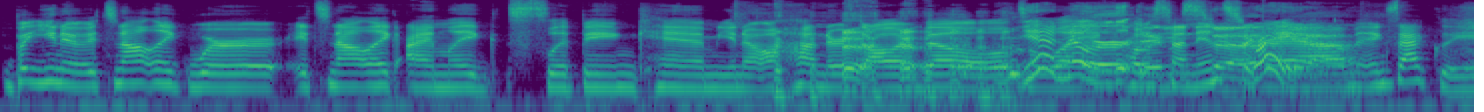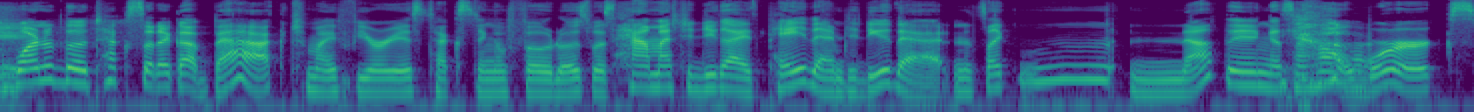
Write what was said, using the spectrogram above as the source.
but you know, it's not like we're. It's not like I'm like slipping Kim, you know, a hundred dollar bill Yeah, no, like, the- post on Insta, Instagram. yeah. Exactly. One of the texts that I got back to my furious texting of photos was, "How much did you guys pay them to do that?" And it's like, mm, nothing. That's not how it works.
